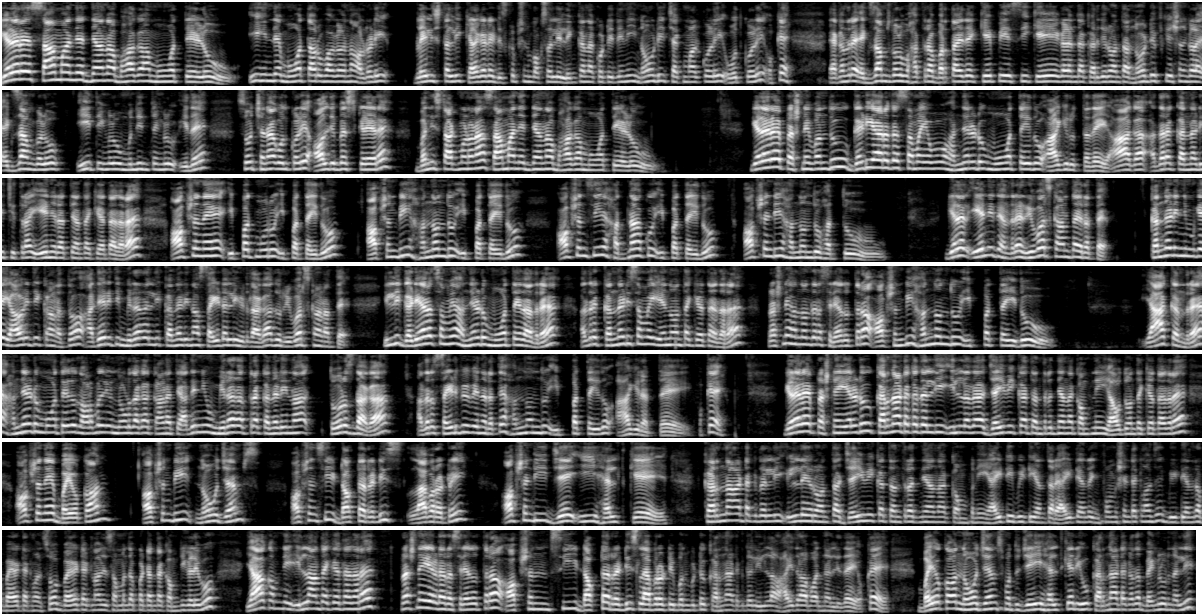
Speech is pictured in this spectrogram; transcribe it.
ಗೆಳೆಯರೆ, ಸಾಮಾನ್ಯ ಜ್ಞಾನ ಭಾಗ ಮೂವತ್ತೇಳು. ಈ ಹಿಂದೆ ಮೂವತ್ತಾರು ಭಾಗಗಳನ್ನು ಆಲ್ರೆಡಿ ಪ್ಲೇಲಿಸ್ಟಲ್ಲಿ ಕೆಳಗಡೆ ಡಿಸ್ಕ್ರಿಪ್ಷನ್ ಬಾಕ್ಸಲ್ಲಿ ಲಿಂಕನ್ನು ಕೊಟ್ಟಿದ್ದೀನಿ. ನೋಡಿ ಚೆಕ್ ಮಾಡ್ಕೊಳ್ಳಿ, ಓದ್ಕೊಳ್ಳಿ ಓಕೆ ಯಾಕಂದರೆ ಎಕ್ಸಾಮ್ಸ್ಗಳು ಹತ್ತಿರ ಬರ್ತಾ ಇದೆ. K P S C K ಎಗಳಿಂದ ಕರೆದಿರುವಂಥ ನೋಟಿಫಿಕೇಷನ್ಗಳ ಎಕ್ಸಾಮ್ಗಳು ಈ ತಿಂಗಳು, ಮುಂದಿನ ತಿಂಗಳು ಇದೆ. ಸೊ ಚೆನ್ನಾಗಿ ಓದ್ಕೊಳ್ಳಿ. ಆಲ್ ದಿ ಬೆಸ್ಟ್ ಗೆಳೆಯರೆ. ಬನ್ನಿ ಸ್ಟಾರ್ಟ್ ಮಾಡೋಣ. ಸಾಮಾನ್ಯ ಜ್ಞಾನ ಭಾಗ ಮೂವತ್ತೇಳು. ಗೆಳೆಯರೆ, ಪ್ರಶ್ನೆ ಒಂದು. ಗಡಿಯಾರದ ಸಮಯವು ಹನ್ನೆರಡು ಮೂವತ್ತೈದು ಆಗಿರುತ್ತದೆ. ಆಗ ಅದರ ಕನ್ನಡಿ ಚಿತ್ರ ಏನಿರುತ್ತೆ ಅಂತ ಕೇಳ್ತಾ ಇದ್ದಾರೆ ಆಪ್ಷನ್ ಎ ಇಪ್ಪತ್ತ್ಮೂರು ಇಪ್ಪತ್ತೈದು. ಆಪ್ಷನ್ ಬಿ, ಹನ್ನೊಂದು, ಇಪ್ಪತ್ತೈದು. ಆಪ್ಷನ್ ಸಿ, ಹದಿನಾಲ್ಕು, ಇಪ್ಪತ್ತೈದು. ಆಪ್ಷನ್ ಡಿ, ಹನ್ನೊಂದು, ಹತ್ತು. ಗೆಳೆಯರ್, ಏನಿದೆ ಅಂದರೆ ರಿವರ್ಸ್ ಕಾಣ್ತಾ ಇರುತ್ತೆ. ಕನ್ನಡಿ ನಿಮಗೆ ಯಾವ ರೀತಿ ಕಾಣುತ್ತೋ, ಅದೇ ರೀತಿ ಮಿರರಲ್ಲಿ, ಕನ್ನಡಿನ ಸೈಡಲ್ಲಿ ಹಿಡಿದಾಗ ಅದು ರಿವರ್ಸ್ ಕಾಣುತ್ತೆ. ಇಲ್ಲಿ ಗಡಿಯಾರ ಸಮಯ ಹನ್ನೆರಡು ಮೂವತ್ತೈದು ಆದರೆ ಕನ್ನಡಿ ಸಮಯ ಏನು ಅಂತ ಕೇಳ್ತಾ ಇದ್ದಾರೆ? ಪ್ರಶ್ನೆ ಹನ್ನೊಂದರ ಸರಿಯಾದ ಉತ್ತರ ಆಪ್ಷನ್ ಬಿ ಹನ್ನೊಂದು ಇಪ್ಪತ್ತೈದು. ಯಾಕಂದರೆ ಹನ್ನೆರಡು ಮೂವತ್ತೈದು ನಾರ್ಮಲ್ ನೀವು ನೋಡಿದಾಗ ಕಾಣುತ್ತೆ. ಅದೇ ನೀವು ಮಿರರ್ ಹತ್ರ ಕನ್ನಡಿನ ತೋರಿಸಿದಾಗ ಅದರ ಸೈಡ್ ವ್ಯೂ ಏನಿರುತ್ತೆ? ಹನ್ನೊಂದು ಇಪ್ಪತ್ತೈದು ಆಗಿರುತ್ತೆ. ಓಕೆ ಗೆಳೆಯರೆ, ಪ್ರಶ್ನೆ ಎರಡು, ಕರ್ನಾಟಕದಲ್ಲಿ ಇಲ್ಲದ ಜೈವಿಕ ತಂತ್ರಜ್ಞಾನ ಕಂಪ್ನಿ ಯಾವುದು ಅಂತ ಕೇಳ್ತಾ ಇದ್ದಾರೆ? Option A Biocon option B Novozymes option C, doctor Reddy's laboratory. Option D, G E health care ಕರ್ನಾಟಕದಲ್ಲಿ ಇಲ್ಲೇ ಇರುವಂಥ ಜೈವಿಕ ತಂತ್ರಜ್ಞಾನ company, I T, B T ಅಂತಾರೆ. ಐ ಟಿ ಅಂದರೆ ಇನ್ಫಾರ್ಮೇಷನ್ ಟೆಕ್ನಾಲಜಿ ಬಿ ಟಿ ಅಂದರೆ ಬಯೋಟೆಕ್ನಾಲಜಿ ಸೊ ಬಯೋಟೆಕ್ನಾಲಜಿ ಸಂಬಂಧಪಟ್ಟಂಥ ಕಂಪ್ನಿಗಳಿವು ಯಾವ ಕಂಪ್ನಿ? ಇಲ್ಲ ಅಂತ ಕೇಳ್ತಾ ಇದ್ದಾರೆ. ಪ್ರಶ್ನೆ ಎರಡರ ಸರಿಯಾದ ಉತ್ತರ, option C, doctor Reddy's laboratory ಬಂದ್ಬಿಟ್ಟು ಕರ್ನಾಟಕದಲ್ಲಿ ಇಲ್ಲ, ಹೈದರಾಬಾದ್ನಲ್ಲಿದೆ. ಓಕೆ ಬಯೋಕಾನ್, ನೋಜೆಮ್ಸ್ ಮತ್ತು ಜೆ ಇ ಹೆಲ್ತ್ ಕೇರ್ ಇವು ಕರ್ನಾಟಕದ ಬೆಂಗಳೂರಿನಲ್ಲಿ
